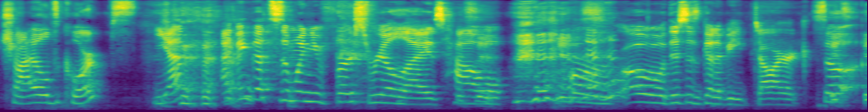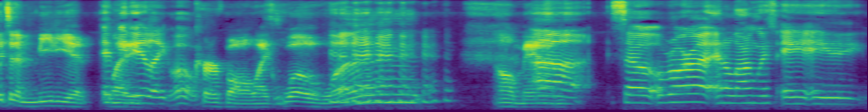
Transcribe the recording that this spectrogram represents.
child's corpse. Yep. I think that's the when you first realize how. Oh, oh, this is gonna be dark. so it's, it's an immediate, immediately like like oh. curveball. Like, whoa, what? oh man. Uh, so Aurora, and along with a, a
